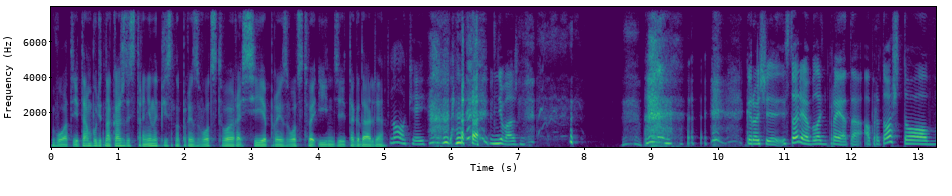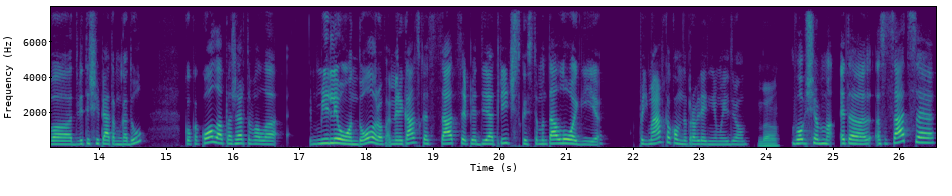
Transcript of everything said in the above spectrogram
Вот. И там будет на каждой стране написано производство Россия, производство Индии и так далее. Ну окей. Неважно. Короче, история была не про это, а про то, что в 2005 году Кока-Кола пожертвовала миллион долларов Американской ассоциации педиатрической стоматологии. Понимаем, в каком направлении мы идем? Да. В общем, эта ассоциация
